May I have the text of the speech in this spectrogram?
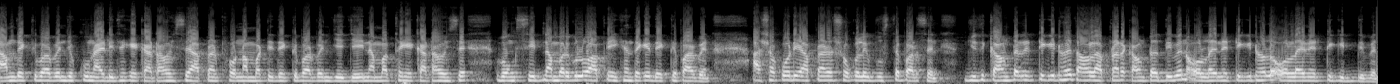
নাম দেখতে পারবেন যে কোন আইডি থেকে কাটা হয়েছে, আপনার ফোন নাম্বারটি দেখতে পারবেন যে যেই নাম্বার থেকে কাটা হয়েছে এবং সিট নাম্বারগুলো আপনি এখান থেকে দেখতে পারবেন। আশা করি আপনারা সকলেই বুঝতে পারছেন। যদি কাউন্টারের টিকিট হয় তাহলে আপনারা কাউন্টার দিবেন অনলাইনের টিকিট হলে অনলাইনের টিকিট দিবেন।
